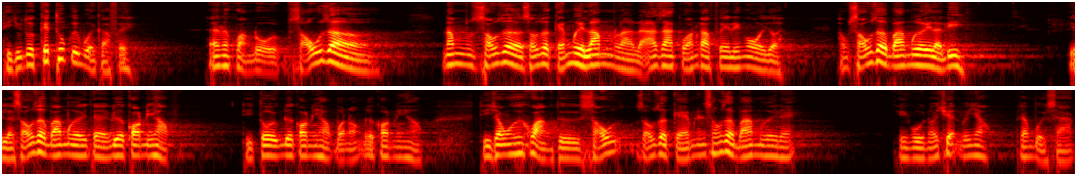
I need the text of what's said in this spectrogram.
thì chúng tôi kết thúc cái buổi cà phê. Thế là khoảng độ 6 giờ 5 6 giờ 6 giờ kém 15 là đã ra quán cà phê lấy ngồi rồi. Xong 6 giờ 30 là đi. Thì là 6 giờ 30 thì đưa con đi học. Thì tôi cũng đưa con đi học, bọn nó cũng đưa con đi học. Thì trong cái khoảng từ 6 6 giờ kém đến 6 giờ 30 đấy thì ngồi nói chuyện với nhau trong buổi sáng.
